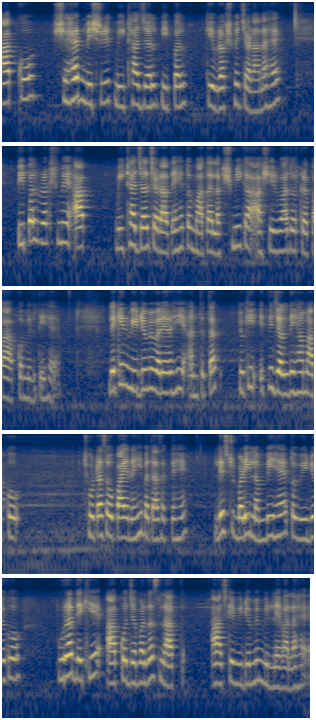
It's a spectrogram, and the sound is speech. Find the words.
आपको शहद मिश्रित मीठा जल पीपल के वृक्ष में चढ़ाना है। पीपल वृक्ष में आप मीठा जल चढ़ाते हैं तो माता लक्ष्मी का आशीर्वाद और कृपा आपको मिलती है। लेकिन वीडियो में बने रही अंत तक, क्योंकि इतनी जल्दी हम आपको छोटा सा उपाय नहीं बता सकते हैं। लिस्ट बड़ी लंबी है तो वीडियो को पूरा देखिए, आपको ज़बरदस्त लाभ आज के वीडियो में मिलने वाला है।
